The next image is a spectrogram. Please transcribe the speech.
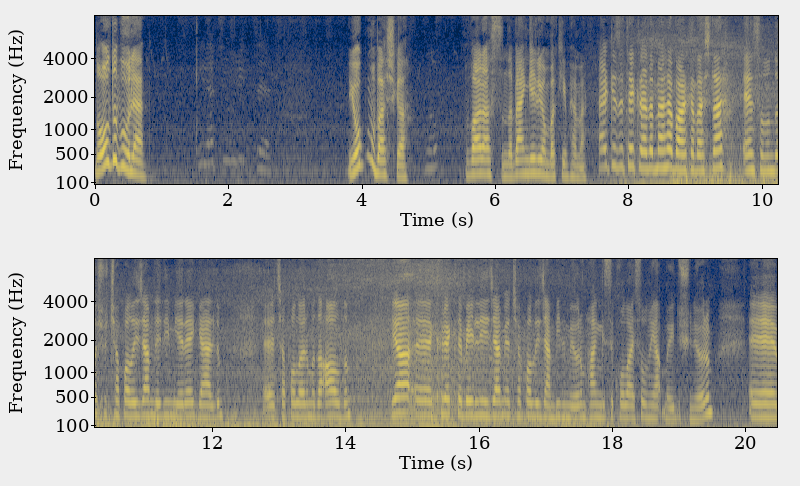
Ne oldu Buğlem? Yok mu başka? Var aslında. Ben geliyorum bakayım hemen. Herkese tekrardan merhaba arkadaşlar. En sonunda şu çapalayacağım dediğim yere geldim. E, çapalarımı da aldım. Ya e, kürekle belleyeceğim ya çapalayacağım bilmiyorum. Hangisi kolaysa onu yapmayı düşünüyorum. E,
